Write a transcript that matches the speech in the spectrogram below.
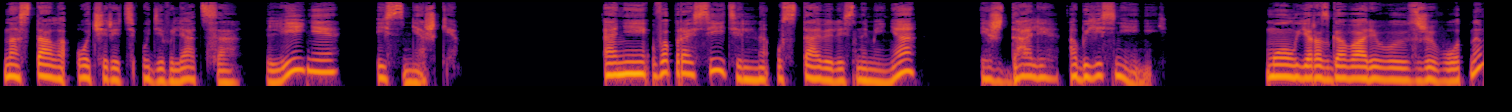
Настала очередь удивляться Лине и Снежке. Они вопросительно уставились на меня и ждали объяснений. Мол, я разговариваю с животным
